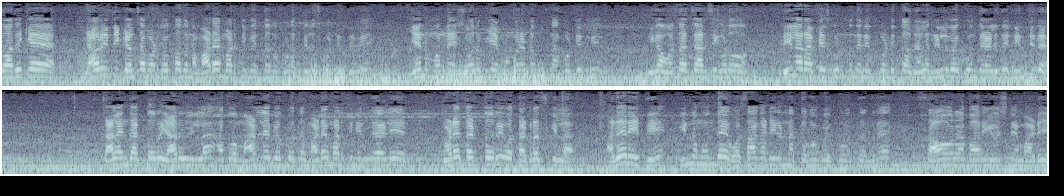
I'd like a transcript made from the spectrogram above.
ಸೊ ಅದಕ್ಕೆ ಯಾವ ರೀತಿ ಕೆಲಸ ಮಾಡಬೇಕು ಅದನ್ನು ಮಾಡೇ ಮಾಡ್ತೀವಿ ಅಂತಲೂ ಕೂಡ ತಿಳಿಸ್ಕೊಟ್ಟಿದ್ದೀವಿ. ಏನು ಮೊನ್ನೆ ಶೋರೂಮ್ಗೆ ಮೊಮರೆಂಡಮ್ಸ್ನ ಕೊಟ್ಟಿದ್ವಿ. ಈಗ ಹೊಸ ಚಾರ್ಜಿಗಳು, ಡೀಲರ್ ಆಫೀಸ್ಗಳ ಮುಂದೆ ನಿಂತ್ಕೊಂಡಿತ್ತು, ಅದೆಲ್ಲ ನಿಲ್ಲಬೇಕು ಅಂತ ಹೇಳಿದೆ, ನಿಂತಿದೆ. ಚಾಲೆಂಜ್ ಆಗ್ತವ್ರು ಯಾರೂ ಇಲ್ಲ, ಅಥವಾ ಮಾಡಲೇಬೇಕು ಅಂತ ಮಾಡೇ ಮಾಡ್ತೀನಿ ಅಂತ ಹೇಳಿ ತೊಡೆ ತಟ್ಟವ್ರು ಇವತ್ತು ಅಡ್ರೆಸ್ಗಿಲ್ಲ ಅದೇ ರೀತಿ, ಇನ್ನು ಮುಂದೆ ಹೊಸ ಗಾಡಿಗಳನ್ನ ತಗೋಬೇಕು ಅಂತಂದರೆ ಸಾವಿರ ಬಾರಿ ಯೋಚನೆ ಮಾಡಿ.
